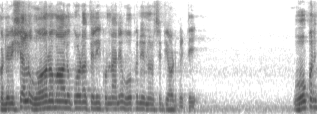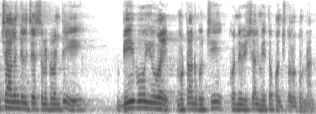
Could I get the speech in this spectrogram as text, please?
కొన్ని విషయాలు ఓనమాలు కూడా తెలియకుండానే ఓపెన్ యూనివర్సిటీ ఒకటి పెట్టి ఓపెన్ ఛాలెంజ్లు చేస్తున్నటువంటి బీఓయుఐ ముఠాను గురించి కొన్ని విషయాలు మీతో పంచుకోవాలనుకుంటున్నాను.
